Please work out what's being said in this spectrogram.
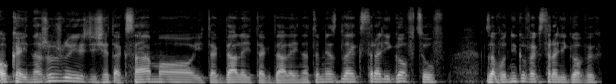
Okej, na żużlu jeździ się tak samo i tak dalej, i tak dalej. Natomiast dla ekstraligowców, zawodników ekstraligowych,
